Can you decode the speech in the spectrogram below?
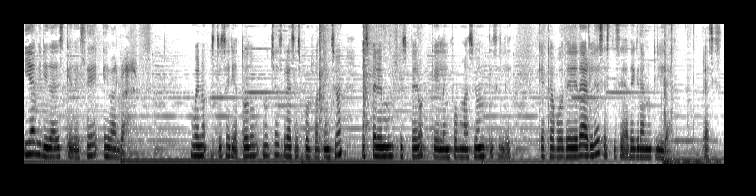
y habilidades que desee evaluar. Bueno, esto sería todo. Muchas gracias por su atención. Esperemos, espero que la información que se le que acabo de darles este sea de gran utilidad. Gracias.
